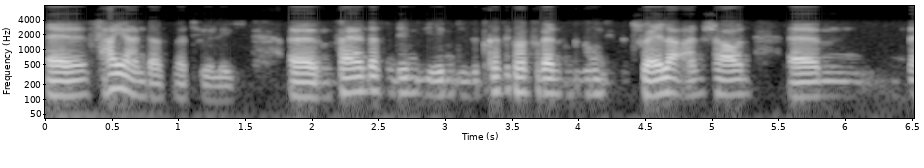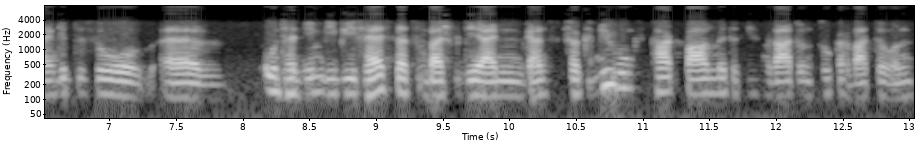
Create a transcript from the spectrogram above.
äh, feiern das natürlich. Ähm, feiern das, indem sie eben diese Pressekonferenzen besuchen, diese Trailer anschauen. Ähm, dann gibt es so äh, Unternehmen wie Bifesta zum Beispiel, die einen ganzen Vergnügungspark bauen mit Riesenrad und Zuckerwatte und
